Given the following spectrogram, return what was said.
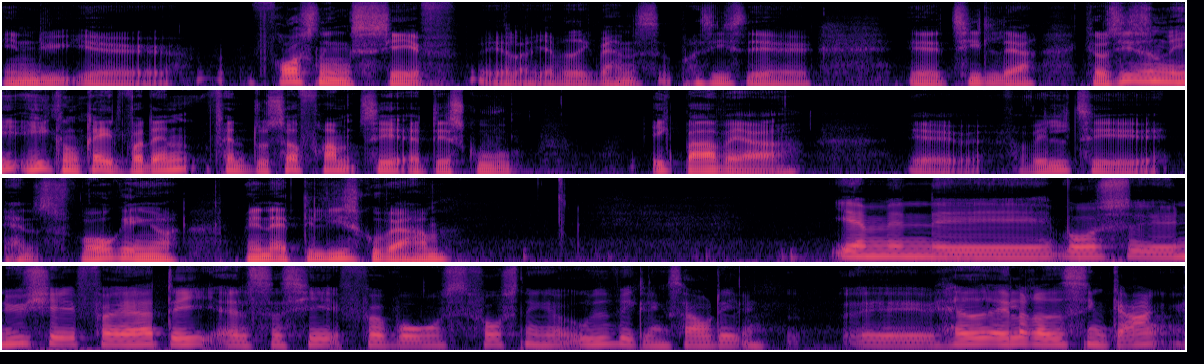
en ny øh, forskningschef, eller jeg ved ikke, hvad hans præcis øh, øh, titel er. Kan du sige sådan helt, helt konkret, hvordan fandt du så frem til, at det skulle ikke bare være øh, farvel til hans forgænger, men at det lige skulle være ham? Jamen, øh, vores øh, nye chef for RD, altså chef for vores forskning- og udviklingsafdeling, øh, havde allerede sin gang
